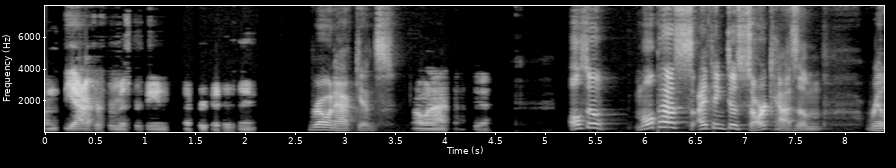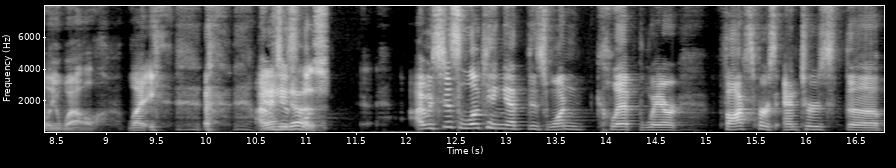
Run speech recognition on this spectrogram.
I'm the actor for Mr. Bean. I forget his name. Rowan Atkins. Rowan Atkins. Yeah. Also, Malpass, I think, does sarcasm really well. Like, I yeah, was he just loo- does. I was just looking at this one clip where Fox first enters the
